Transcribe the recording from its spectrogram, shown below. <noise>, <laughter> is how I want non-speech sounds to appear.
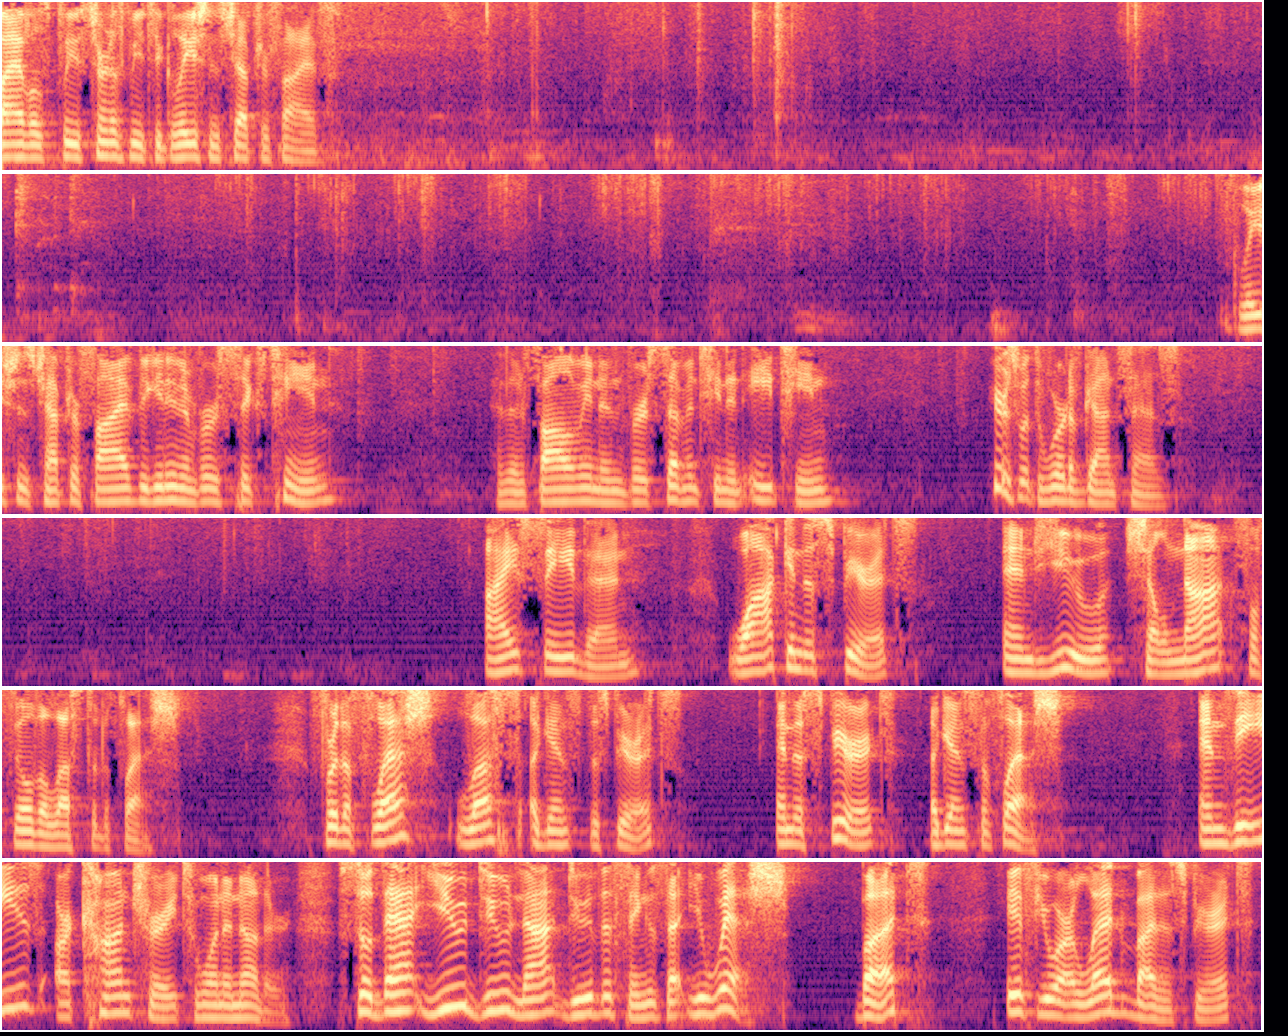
Bibles, please turn with me to Galatians chapter 5. Galatians chapter 5, beginning in verse 16, and then following in verse 17 and 18. Here's what the Word of God says I say then, walk in the Spirit, and you shall not fulfill the lust of the flesh. For the flesh lusts against the Spirit, and the Spirit against the flesh and these are contrary to one another, so that you do not do the things that you wish. But if you are led by the Spirit,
